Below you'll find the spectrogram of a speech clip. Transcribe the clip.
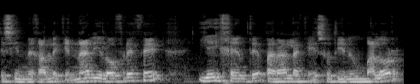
es innegable que nadie lo ofrece y hay gente para la que eso tiene un valor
